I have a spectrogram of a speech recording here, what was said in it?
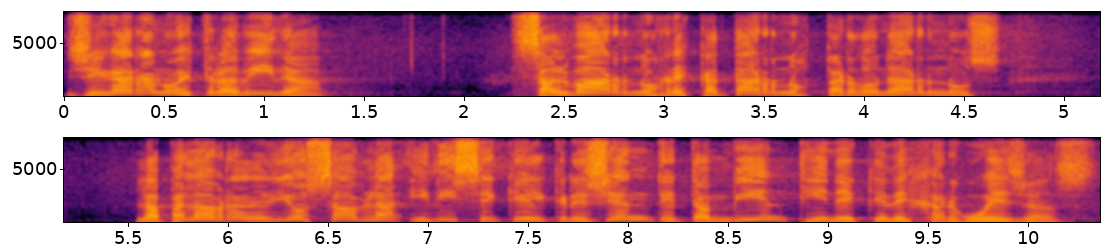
llegar a nuestra vida, salvarnos, rescatarnos, perdonarnos, la palabra de Dios habla y dice que el creyente también tiene que dejar huellas.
